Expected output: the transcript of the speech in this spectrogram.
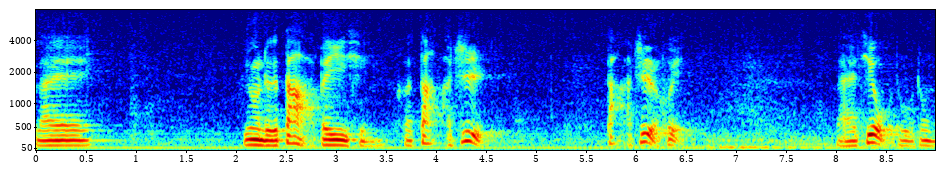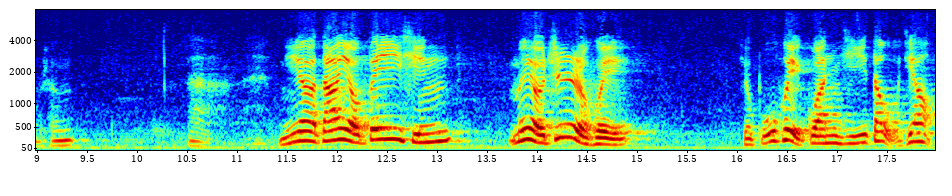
来用这个大悲心和大智、大智慧来救度众生啊！你要单有悲心，没有智慧，就不会观机斗教。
